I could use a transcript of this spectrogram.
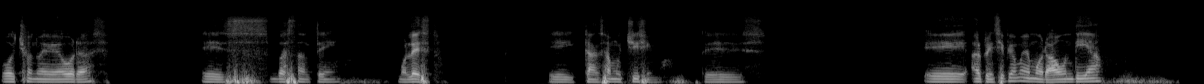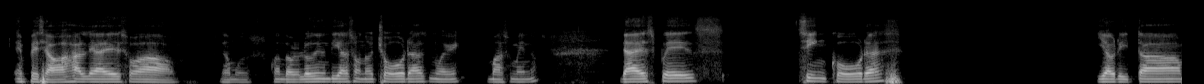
8 o 9 horas, es bastante molesto y cansa muchísimo. Entonces, eh, al principio me demoraba un día, empecé a bajarle a eso a, digamos, cuando hablo de un día son 8 horas, 9 más o menos. Ya después 5 horas. Y ahorita,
